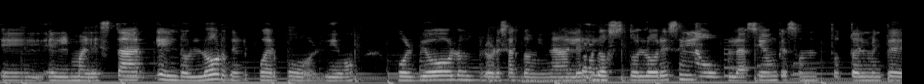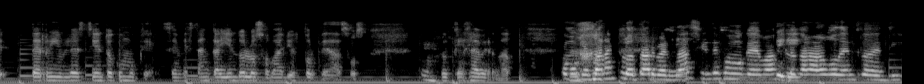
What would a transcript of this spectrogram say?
el, malestar, el dolor del cuerpo volvió volvió los dolores abdominales, los dolores en la ovulación que son totalmente terribles. Siento como que se me están cayendo los ovarios por pedazos, lo que es la verdad. Como que van a explotar, ¿verdad? Sientes como que va a explotar algo dentro de ti.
